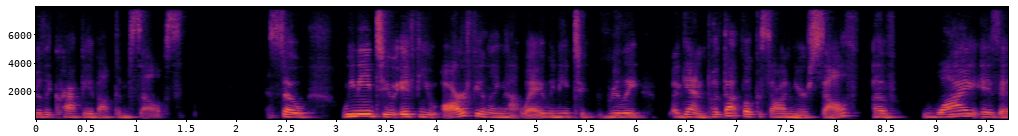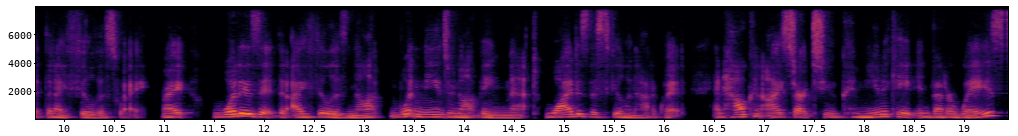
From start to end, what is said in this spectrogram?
really crappy about themselves. So we need to, if you are feeling that way, we need to really, again, put that focus on yourself of why is it that I feel this way, right? What is it that I feel is not, what needs are not being met? Why does this feel inadequate? And how can I start to communicate in better ways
